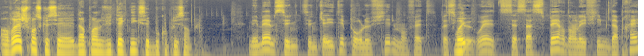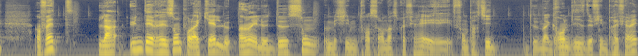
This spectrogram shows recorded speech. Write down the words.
En vrai, je pense que c'est d'un point de vue technique, c'est beaucoup plus simple. Mais même, c'est une, qualité pour le film, en fait. Parce Oui. que, ouais, ça, ça se perd dans les films d'après. En fait, la, une des raisons pour laquelle le 1 et le 2 sont mes films Transformers préférés et font partie de ma grande liste de films préférés,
